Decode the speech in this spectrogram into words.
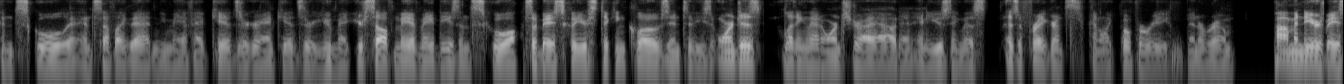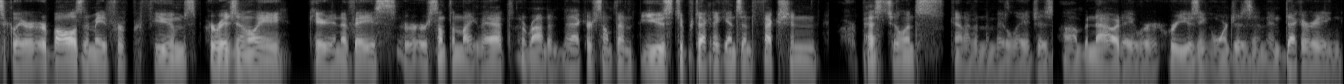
in school and stuff like that. And you may have had kids or grandkids, or you may, yourself may have made these in school. So basically, you're sticking cloves into these oranges, letting that orange dry out, and, and using this as a fragrance, kind of like potpourri in a room. Pomanders basically are, are balls that are made for perfumes. Originally, carried in a vase or, or, something like that around a neck or something used to protect against infection or pestilence kind of in the Middle Ages. Um, but nowadays we're, we're using oranges and, and decorating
